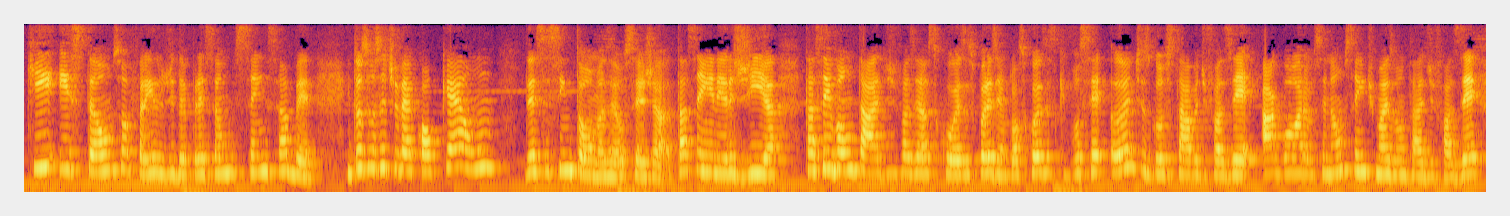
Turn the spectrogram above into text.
que estão sofrendo de depressão sem saber. Então se você tiver qualquer um desses sintomas, ou seja, tá sem energia, tá sem vontade de fazer as coisas, por exemplo, as coisas que você antes gostava de fazer, agora você não sente mais vontade de fazer,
